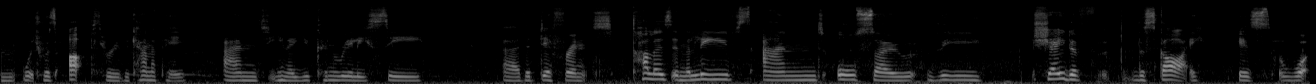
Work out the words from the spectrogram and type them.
um, which was up through the canopy. And you know, you can really see uh, the different colours in the leaves and also the shade of the sky is what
